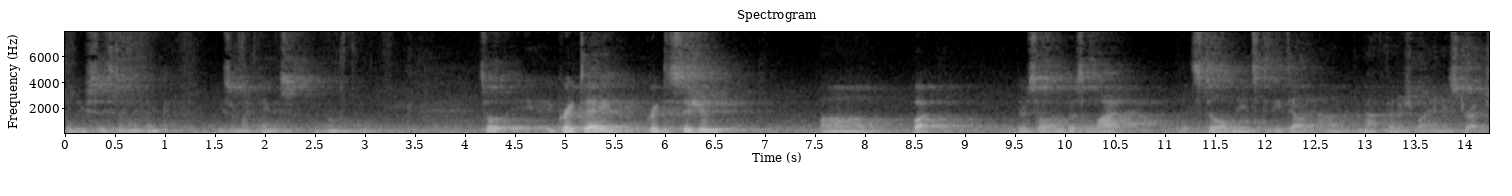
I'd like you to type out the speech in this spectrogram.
belief system, I think. These are my things, you know. So, a great day, great decision, uh, but there's a, there's a lot that still needs to be done, huh? We're not finished by any stretch.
